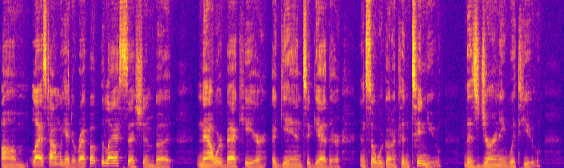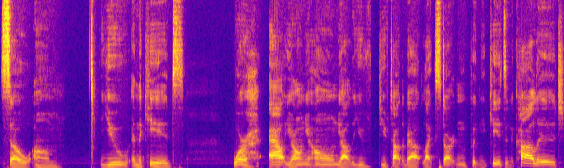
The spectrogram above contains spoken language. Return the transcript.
Um, last time we had to wrap up the last session, but now we're back here again together. And so we're going to continue this journey with you. So, um, you and the kids were out, you're on your own. Y'all, you've, you've talked about like starting, putting your kids into college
